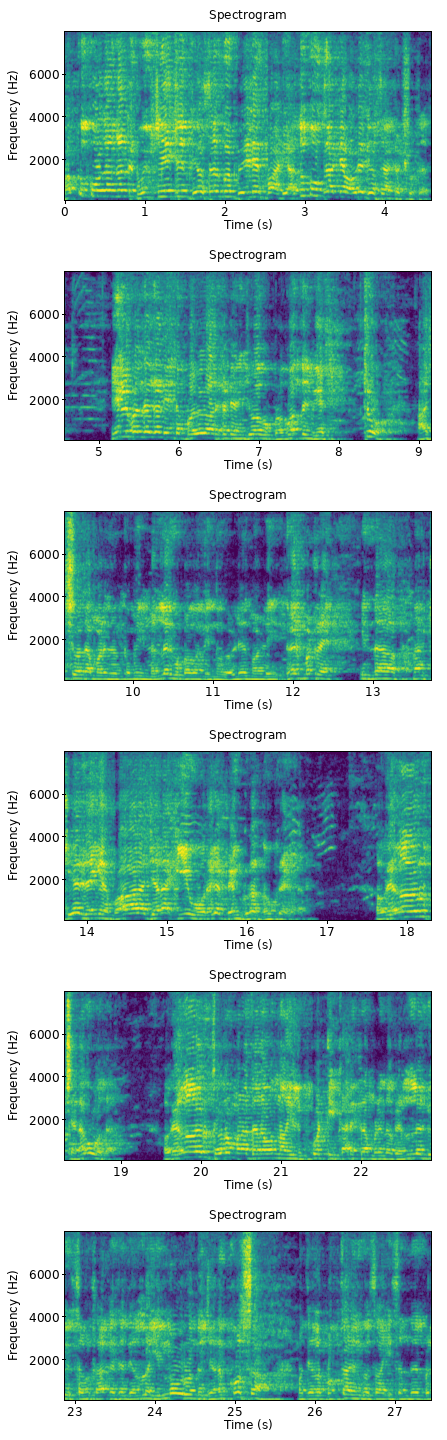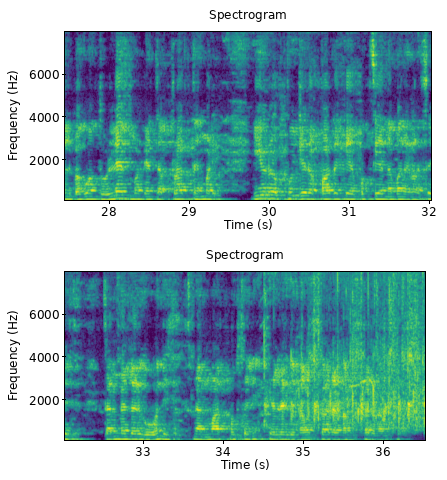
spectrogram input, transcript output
ಪಕ್ಕಕ್ಕೆ ಹೋದಂಗಂದ್ರೆ ವಿಶೇಷ ದೇವಸ್ಥಾನಕ್ಕೂ ಬೆಳ್ಳಿ ಮಾಡಿ, ಅದಕ್ಕೂ ಗಣ್ಯ ಅವರೇ ದೇವಸ್ಥಾನ ಕಟ್ಸ್ಕೊಡ್ತಾರೆ ಇಲ್ಲಿ ಬಂದಾಗ ಇಂಥ ಭವ್ಯವಾದ ಕಟ್ಟೆ ನಿಜವಾಗೂ ಭಗವಂತ ನಿಮ್ಗೆ ಎಷ್ಟು ಆಶೀರ್ವಾದ ಮಾಡಿದ್ರು ಕಮ್ಮಿ ಎಲ್ಲರಿಗೂ ಭಗವಂತ ಇನ್ನು ಒಳ್ಳೇದು ಮಾಡಲಿ. ಹೇಳ್ಬಿಟ್ರೆ ಇಂದ ನಾನು ಕೇಳಿದ ಹೆಂಗೆ ಭಾಳ ಜನ ಈ ಊರಾಗೆ ನೌಕರಿ ನೌಕರಿಯಾಗಿದ್ದಾರೆ ಅವರೆಲ್ಲರೂ ಚೆನ್ನಾಗೂ ಹೋದಾರೆ ಅವರೆಲ್ಲರೂ ತನುಮನ ಧನವನ್ನು ಇಲ್ಲಿ ಕೊಟ್ಟು ಕಾರ್ಯಕ್ರಮಗಳಿಂದ ಅವರೆಲ್ಲರಿಗೂ ಸಹಕರಿಸಿದ ಎಲ್ಲ ಇನ್ನೂರೊಂದು ಜನಕ್ಕೂ ಸಹ, ಮತ್ತೆಲ್ಲ ಭಕ್ತಾದಿಗೂ ಸಹ ಈ ಸಂದರ್ಭದಲ್ಲಿ ಭಗವಂತ ಒಳ್ಳೇದು ಮಾಡಿ ಅಂತ ಪ್ರಾರ್ಥನೆ ಮಾಡಿ. ಇವರ ಪೂಜ್ಯರ ಪಾದಕ್ಕೆ ಭಕ್ತಿಯ ನಮನಗಳನ್ನು ಸಹಿಸಿ ತಮ್ಮೆಲ್ಲರಿಗೂ ಹೊಂದಿಸಿ ನಾನು ಮಾತು ಮುಗಿಸ್ತೀನಿ. ಎಲ್ಲರಿಗೂ ನಮಸ್ಕಾರ ನಮಸ್ಕಾರ ನಮಸ್ಕಾರ.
